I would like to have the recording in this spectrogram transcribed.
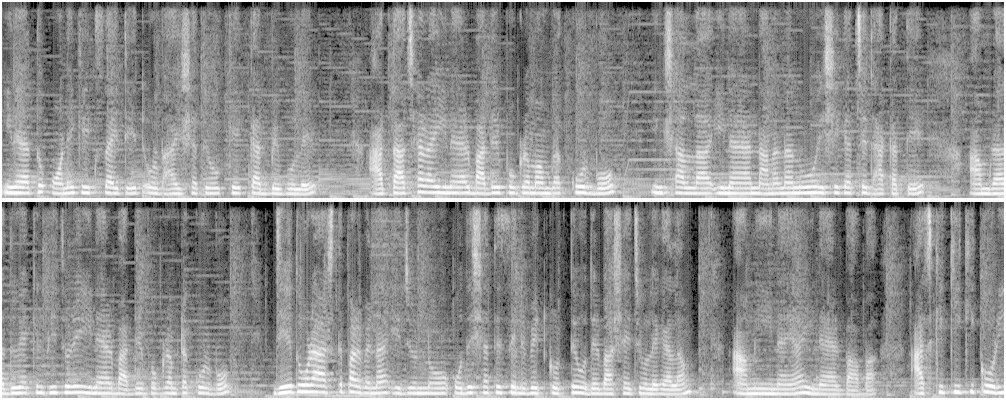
ইনায়া তো অনেক এক্সাইটেড ওর ভাইয়ের সাথে ও কেক কাটবে বলে। আর তাছাড়া ইনায়ার বার্থডের প্রোগ্রাম আমরা করব। ইনশাল্লাহ ইনায়ার নানা নানুও এসে গেছে ঢাকাতে। আমরা দু একের ভিতরে ইনায়ার বার্থডে প্রোগ্রামটা করব। যেহেতু ওরা আসতে পারবে না, এজন্য ওদের সাথে সেলিব্রেট করতে ওদের বাসায় চলে গেলাম। আমি, ইনায়া, ইনায়ার বাবা। আজকে কি কি করি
